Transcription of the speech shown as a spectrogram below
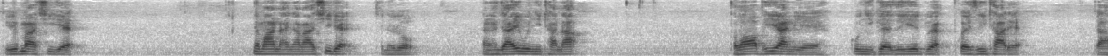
ဒီဘက်မှာရှိတဲ့မြန်မာနိုင်ငံမှာရှိတဲ့ ကျွန်တော်တို့နိုင်ငံသားရေးဝန်ကြီးဌာနကဘာဖေးရနေရကုညီကယ်ဆယ်ရေးအတွက်ဖွဲ့စည်းထားတဲ့ဒါ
